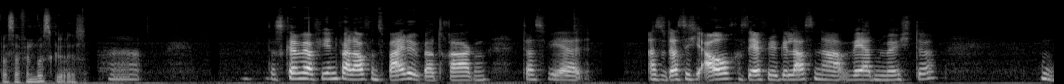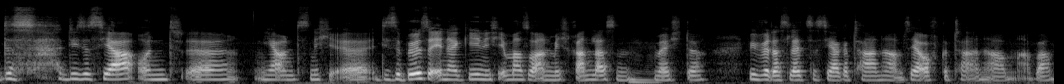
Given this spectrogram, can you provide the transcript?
was da für ein Muskel ist. Ja. Das können wir auf jeden Fall auf uns beide übertragen, dass wir, also dass ich auch sehr viel gelassener werden möchte, das, dieses Jahr und äh, ja, und nicht, äh, diese böse Energie nicht immer so an mich ranlassen mhm. möchte, wie wir das letztes Jahr getan haben, sehr oft getan haben, aber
